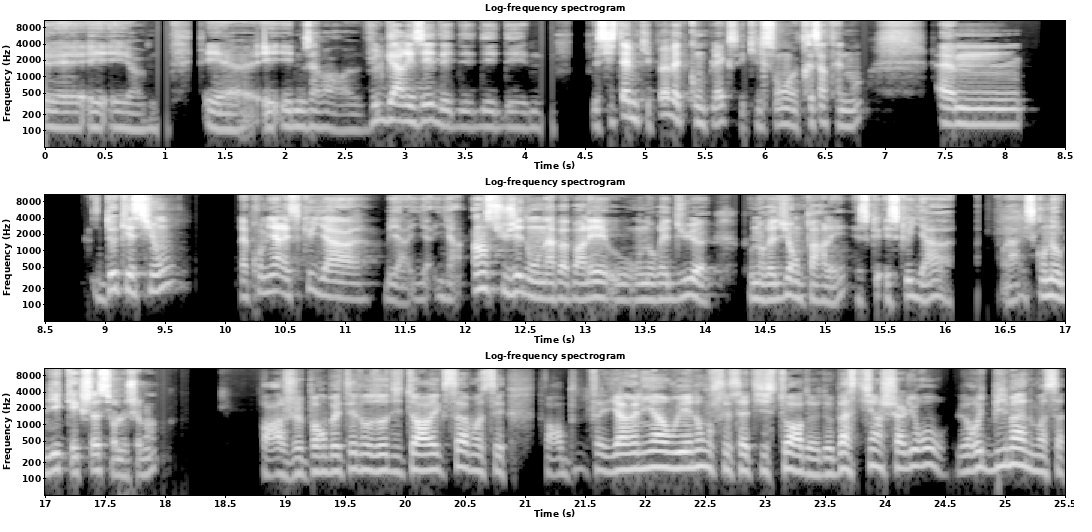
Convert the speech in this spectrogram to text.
et, et, et, et nous avoir vulgarisé des, des, des, des, systèmes qui peuvent être complexes et qu'ils sont très certainement. deux questions. La première, est-ce qu'il y a, il y a, il y a un sujet dont on n'a pas parlé où on aurait dû, on aurait dû en parler? Est-ce que, est-ce qu'il y a, voilà, est-ce qu'on a oublié quelque chose sur le chemin? Je je vais pas embêter nos auditeurs avec ça. Moi, c'est, il y a un lien oui et non. C'est cette histoire de, de Bastien Chalureau, le rugbyman. Moi, ça,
